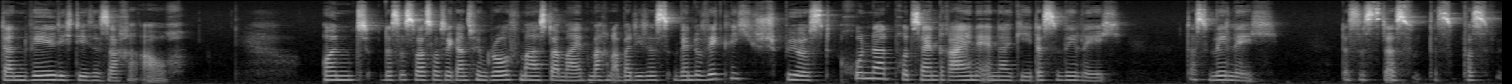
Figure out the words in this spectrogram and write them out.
dann will dich diese Sache auch. Und das ist was, was wir ganz viel im Growth Mastermind machen, aber dieses, wenn du wirklich spürst, 100% reine Energie, das will ich, das will ich. Das ist das, das was,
